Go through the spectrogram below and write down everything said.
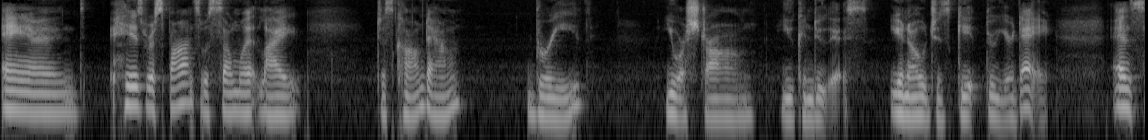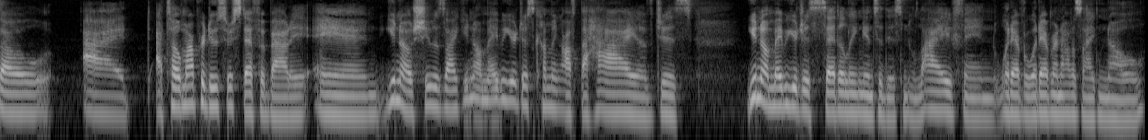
And his response was somewhat like, "Just calm down, breathe. You are strong you can do this. You know, just get through your day. And so I I told my producer Steph about it and you know, she was like, "You know, maybe you're just coming off the high of just you know, maybe you're just settling into this new life and whatever whatever." And I was like, "No.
